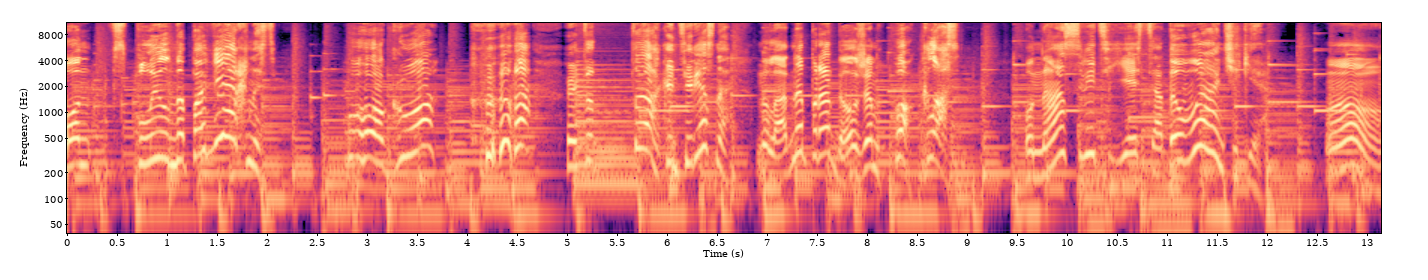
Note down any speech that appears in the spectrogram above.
Он всплыл на поверхность! Ого! Это так интересно! Ну ладно, продолжим. О, класс! У нас ведь есть одуванчики. О,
